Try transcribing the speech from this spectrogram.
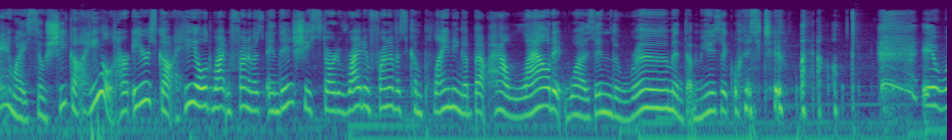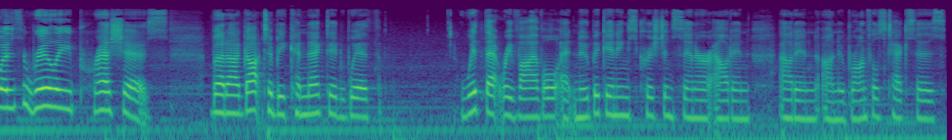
anyway, so she got healed. Her ears got healed right in front of us. And then she started right in front of us complaining about how loud it was in the room and the music was too loud. it was really precious. But I got to be connected with with that revival at New Beginnings Christian Center out in out in uh, New Braunfels, Texas,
